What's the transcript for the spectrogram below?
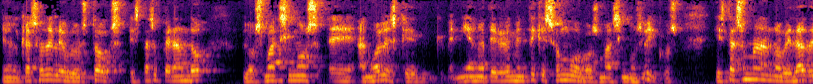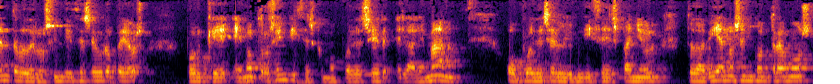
En el caso del Eurostox está superando los máximos eh, anuales que, venían anteriormente, que son nuevos máximos históricos. Y esta es una novedad dentro de los índices europeos, porque en otros índices, como puede ser el alemán o puede ser el índice español, todavía nos encontramos,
